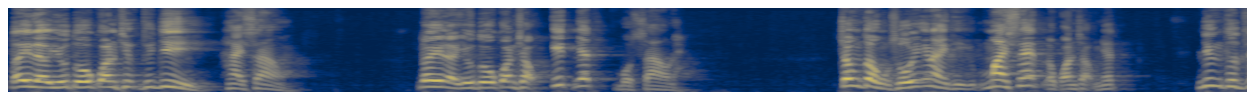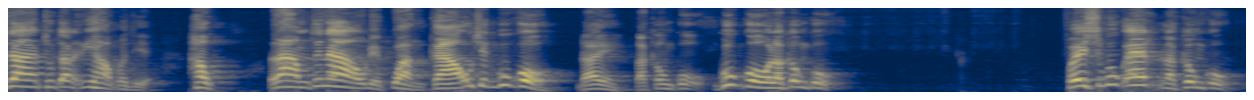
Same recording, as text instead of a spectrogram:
Đây là yếu tố quan trọng thứ gì hai sao. Đây là yếu tố quan trọng ít nhất, một sao này. Trong tổng số những cái này thì mindset là quan trọng nhất nhưng thực ra chúng ta lại đi học là gì học làm thế nào để quảng cáo trên Google? Đây, là công cụ. Google là công cụ. Facebook Ads là công cụ.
